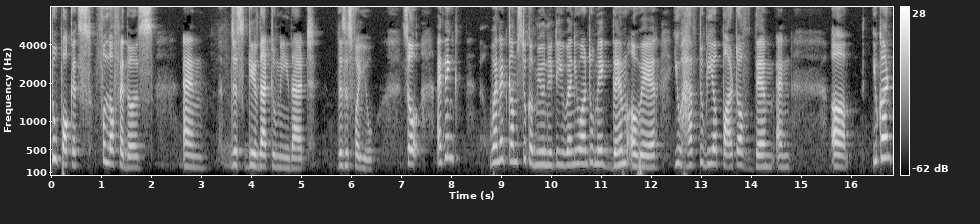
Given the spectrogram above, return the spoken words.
two pockets full of feathers and just gave that to me that this is for you. So i think when it comes to community when you want to make them aware you have to be a part of them and uh, you can't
